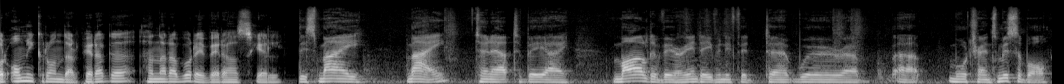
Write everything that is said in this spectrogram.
որ Օմիկրոն դարբերագը հնարավոր է վերահսկել։ This may may turn out to be a milder variant even if it uh, were uh, uh, more transmissible.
